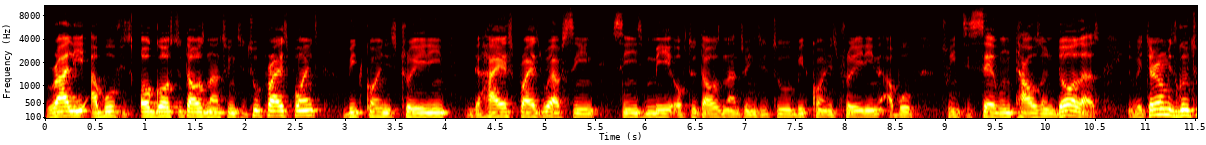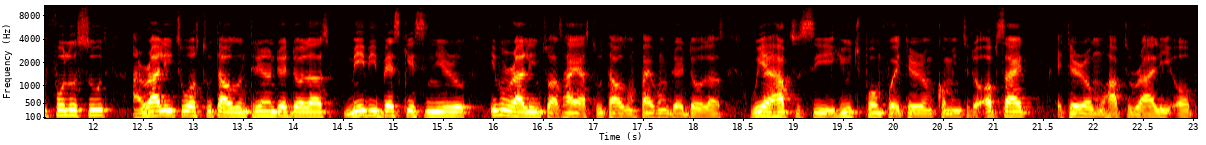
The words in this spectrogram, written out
rally above its August 2022 price point. Bitcoin is trading the highest price we have seen since May of 2022. Bitcoin is trading above $27,000. If Ethereum is going to follow suit and rally towards $2,300, maybe best case scenario, even rallying to as high as $2,500, we have to see a huge pump for Ethereum coming to the upside. Ethereum will have to rally up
